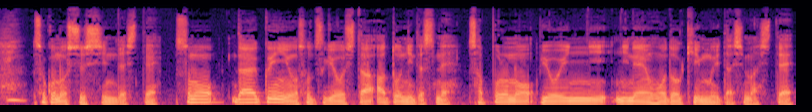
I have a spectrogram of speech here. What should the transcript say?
はい、そこの出身でして、その大学院を卒業した後にですね、札幌の病院に2年ほど勤務いたしまして、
